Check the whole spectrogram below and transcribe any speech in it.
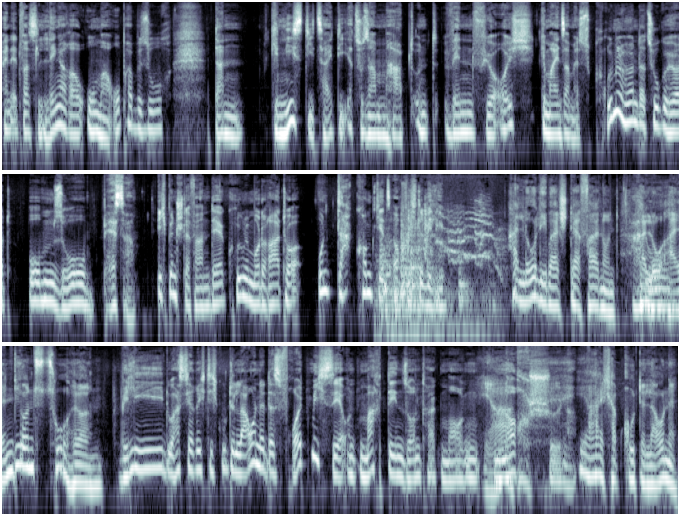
ein etwas längerer Oma-Opa-Besuch. Dann genießt die Zeit, die ihr zusammen habt. Und wenn für euch gemeinsames Krümelhören dazugehört, umso besser. Ich bin Stefan, der Krümel-Moderator. Und da kommt jetzt auch Wichtel Willi. Hallo, lieber Stefan, und hallo. hallo allen, die uns zuhören. Willi, du hast ja richtig gute Laune. Das freut mich sehr und macht den Sonntagmorgen ja. noch schöner. Ja, ich habe gute Laune,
